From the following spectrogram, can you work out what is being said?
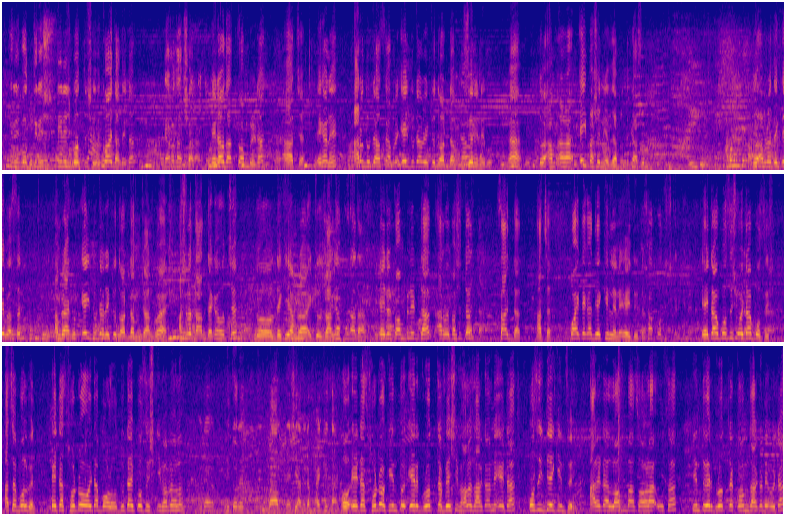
তিরিশ বত্রিশ। তিরিশ বত্রিশ কেজি। কয় দাঁত এটা? এটারও দাঁত ছাড়া। এটাও দাঁত কমপ্লিট হ্যাঁ? আচ্ছা এখানে আরও দুটো আছে আমরা এই দুটারও একটু দরদাম জেনে নেব। হ্যাঁ তো আমরা এই পাশে নিয়ে যাই আপনাদেরকে আসুন। তো আপনারা দেখতেই পাচ্ছেন আমরা এখন এই দুটার একটু দরদাম জানব হ্যাঁ। আসলে দাঁত দেখা হচ্ছে তো দেখি আমরা একটু জানি। পুরা দাঁত। এটার কমপ্লিট দাঁত আর ওই পাশেরটার চার দাঁত। আচ্ছা কয় টাকা দিয়ে কিনলেন এই দুইটা। এটাও পঁচিশ ওইটাও পঁচিশ। আচ্ছা বলবেন এটা ছোট ওইটা বড় দুটাই পঁচিশ কীভাবে হলো? এটা ভিতরে মাল বেশি আছে এটা ভাইটি ও এটা ছোট কিন্তু এর গ্রোথটা বেশি ভালো যার কারণে এটা পঁচিশ দিয়ে কিনছেন। আর এটা লম্বা চওড়া উঁচা কিন্তু এর গ্রোথটা কম যার কারণে ওইটা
